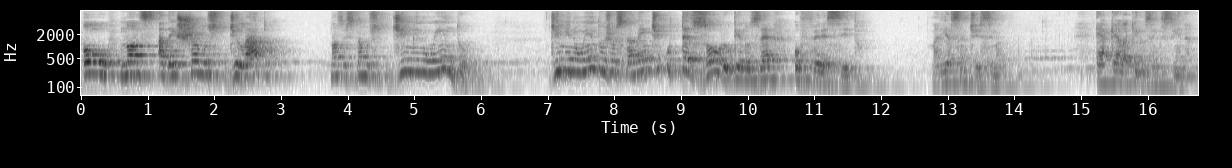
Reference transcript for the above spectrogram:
ou nós a deixamos de lado, nós estamos diminuindo, diminuindo justamente o tesouro que nos é oferecido. Maria Santíssima é aquela que nos ensina.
